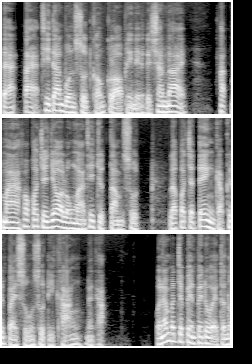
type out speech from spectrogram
แต่แตะที่ด้านบนสุดของกรอบนี้เนกชันได้ ถัดมาเขาก็จะย่อลงมาที่จุดต่ำสุด แล้วก็จะเด้งกลับขึ้นไปสูงสุดอีกครั้งนะครับเพราะนั้นมันจะเป็นไปโดยอัตโน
